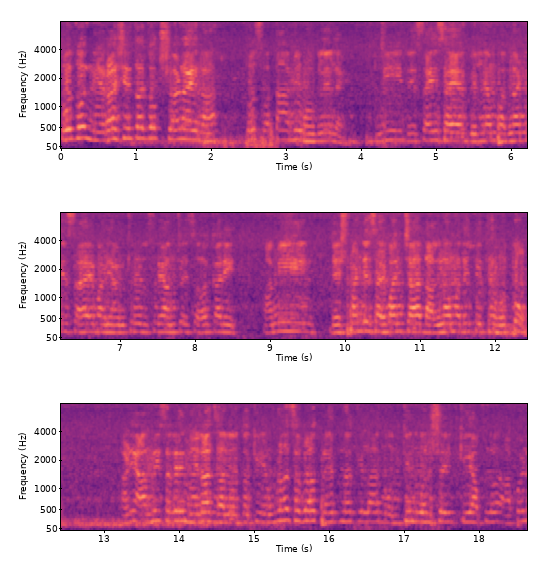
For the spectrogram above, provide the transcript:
तो जो निराशेचा जो क्षण आहे ना तो स्वतः आम्ही भोगलेला आहे. मी देसाई साहेब विल्यम फर्नांडिस साहेब आणि आणखी दुसरे आमचे सहकारी आम्ही देशपांडे साहेबांच्या दालनामध्ये तिथे होतो. आणि आम्ही सगळे निराश झालो होतो की एवढा सगळा प्रयत्न केला दोन तीन वर्ष इतकी आपलं आपण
